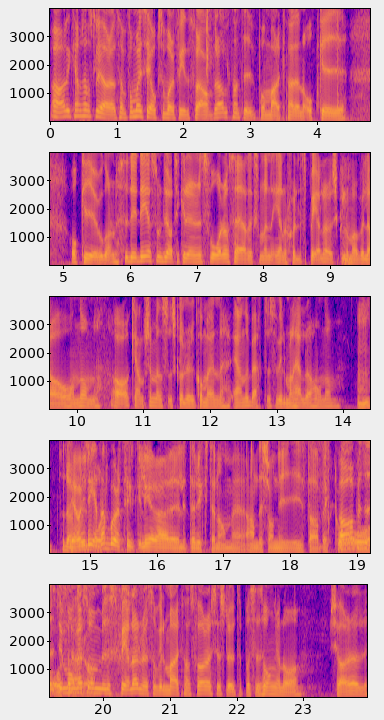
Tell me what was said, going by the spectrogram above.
Ja, det kanske han skulle göra. Sen får man ju se också vad det finns för andra alternativ på marknaden och i, och i Djurgården. Så det är det som jag tycker är det svåra att säga, liksom en enskild spelare. Skulle man vilja ha honom? Ja, kanske, men så skulle det komma en ännu bättre så vill man hellre ha honom. Mm. Så Det har ju redan svårt. börjat cirkulera lite rykten om eh, Andersson i, i Stabäck. Och, Ja, precis. Och, Det är många som spelar nu som vill marknadsföra sig i slutet på säsongen och köra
